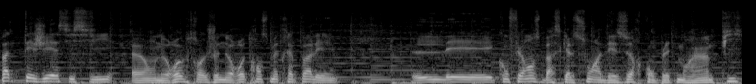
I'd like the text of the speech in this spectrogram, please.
pas de TGS ici. je ne retransmettrai pas les, les conférences parce qu'elles sont à des heures complètement impies.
